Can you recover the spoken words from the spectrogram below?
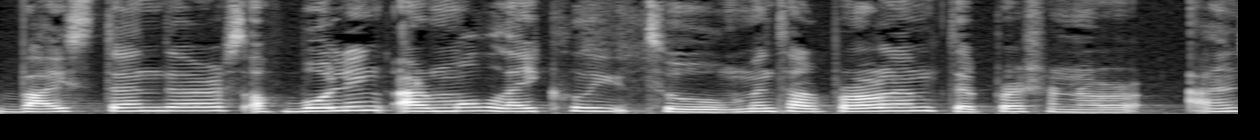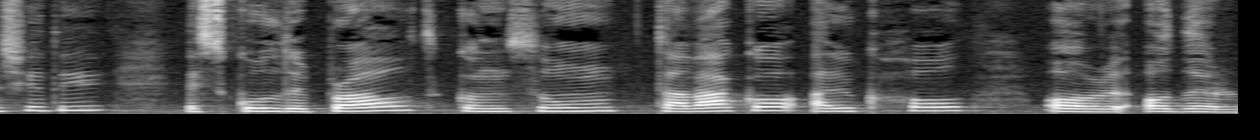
Bystanders of bullying are more likely to mental problems, depression or anxiety, school deprived, consume tobacco, alcohol, or other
